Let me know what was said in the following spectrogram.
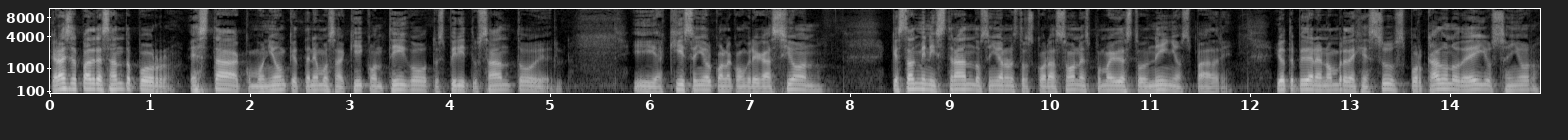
Gracias, Padre Santo, por esta comunión que tenemos aquí contigo, tu Espíritu Santo, y aquí, Señor, con la congregación que estás ministrando, Señor, a nuestros corazones por medio de estos niños, Padre. Yo te pido en el nombre de Jesús por cada uno de ellos, Señor.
